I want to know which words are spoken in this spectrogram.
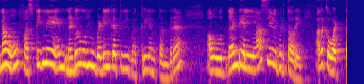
ನಾವು ಫಸ್ಟಿಗೆ ನಡು ಹಿಂಗೆ ಬಡಿಲಿಕತ್ತೀವಿ ಭಕ್ರಿ ಅಂತಂದ್ರೆ ಅವು ದಂಡಿ ಎಲ್ಲ ಸೀಳ್ಬಿಡ್ತಾವ್ರಿ. ಅದಕ್ಕೆ ಒಟ್ಟ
